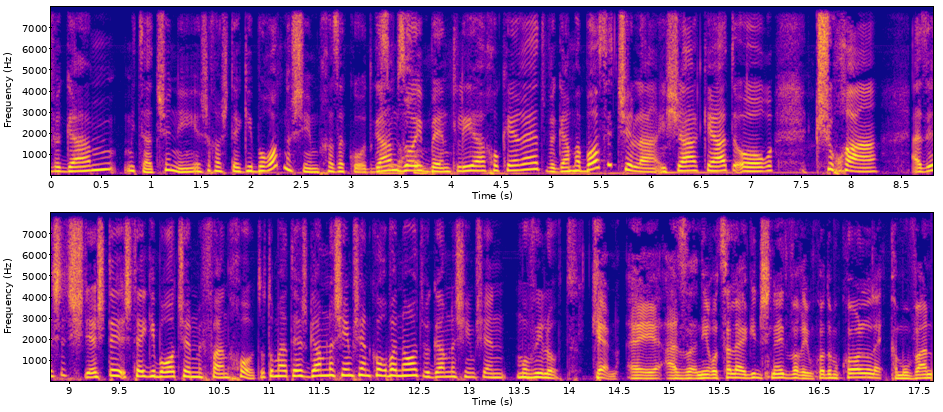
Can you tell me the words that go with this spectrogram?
וגם מצד שני, יש לך שתי גיבורות נשים חזקות. גם זוהי נכון. בנטלי החוקרת וגם הבוסית שלה, אישה כהת עור, קשוחה. אז יש, יש שתי, שתי גיבורות שהן מפענחות. זאת אומרת, יש גם נשים שהן קורבנות וגם נשים שהן מובילות. כן, אה, אז אני רוצה להגיד שני דברים. קודם כל, כמובן,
